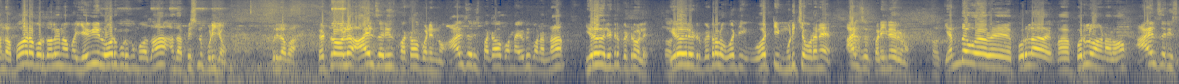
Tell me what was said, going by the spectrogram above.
அந்த போரை பொறுத்தவரைக்கும் நம்ம ஹெவி லோடு கொடுக்கும்போது தான் அந்த பிஸ்டன் பிடிக்கும். புரியுதாப்பா? பெட்ரோல் ஆயில் சர்வீஸ் பக்காவா பண்ணிடணும். ஆயில் சர்வீஸ் பக்காவா பண்ணா எப்படி பண்ணணும்னா இருபது லிட்டர் பெட்ரோல். இருபது லிட்டர் பெட்ரோல் ஓட்டி ஓட்டி முடிச்ச உடனே ஆயில் சர்வீஸ் பண்ணிக்கிட்டே இருக்கணும். எந்த ஒரு பொருளை அஹ், பொருள் வாங்கினாலும் ஆயில் சர்வீஸ்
